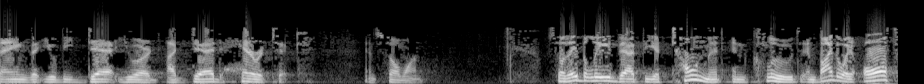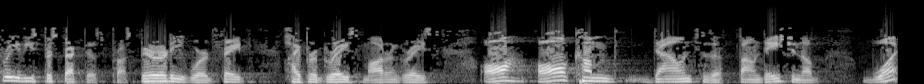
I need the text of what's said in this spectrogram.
saying that you be dead, you are a dead heretic, and so on. So they believe that the atonement includes, and by the way, all three of these perspectives prosperity, word faith, hyper grace, modern grace all, all come down to the foundation of what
